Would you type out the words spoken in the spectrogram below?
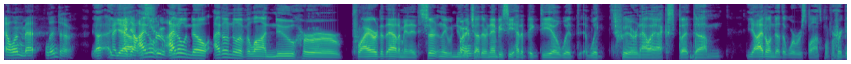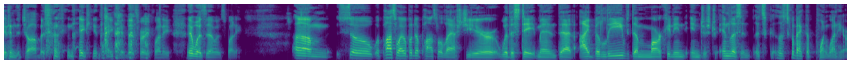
Elon met Linda. Uh, yeah, doubt I, it's don't. true, I don't know. I don't know if Elon knew her prior to that. I mean, they certainly knew Right. each other, and NBC had a big deal with with Twitter now X. But um, yeah, I don't know that we're responsible for her getting the job. But thank you, thank you. That's very funny. It was. That was funny. Um, so possible, I opened up possible last year with a statement that I believe the marketing industry. And listen, let's let's go back to point one here.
